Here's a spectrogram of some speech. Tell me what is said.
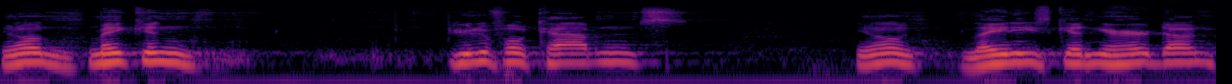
you know, making beautiful cabins. You know, ladies getting your hair done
